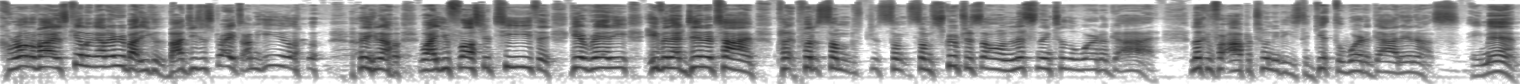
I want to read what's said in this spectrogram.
coronavirus killing out everybody. You can by Jesus' stripes, I'm healed. you know, while you floss your teeth and get ready, even at dinner time, put some, some, some scriptures on, listening to the Word of God, looking for opportunities to get the Word of God in us. Amen.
